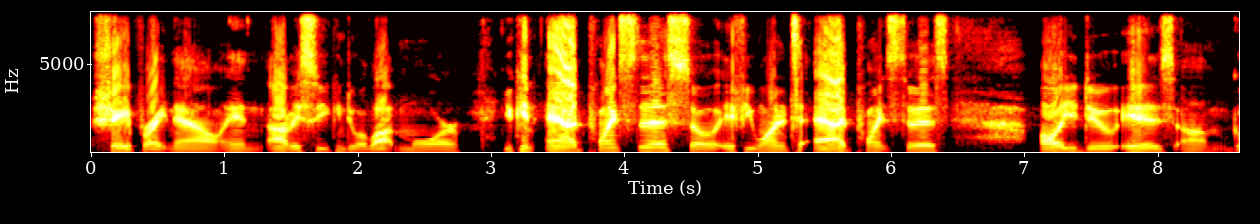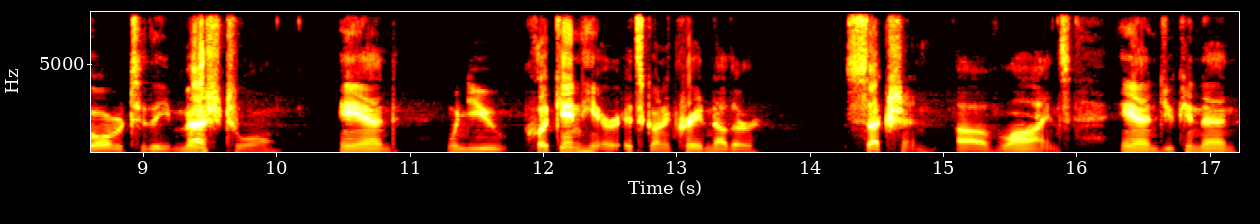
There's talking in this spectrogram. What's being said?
shape right now, and obviously you can do a lot more. You can add points to this, so if you wanted to add points to this, all you do is um, go over to the mesh tool, and when you click in here, it's going to create another section of lines, and you can then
